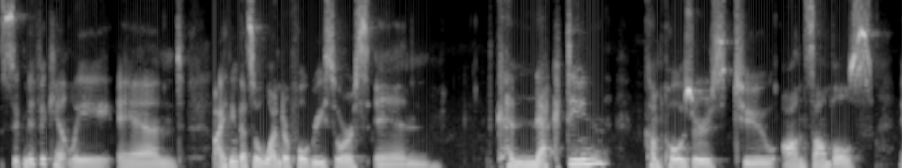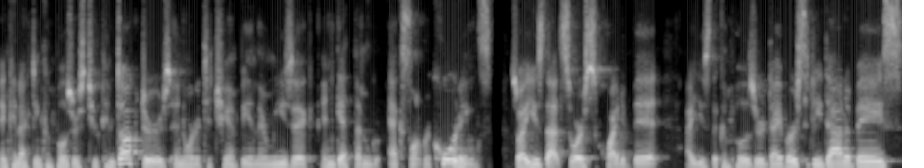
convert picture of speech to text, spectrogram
significantly, and I think that's a wonderful resource in connecting composers to ensembles and connecting composers to conductors in order to champion their music and get them excellent recordings. So I use that source quite a bit. I use the composer diversity database.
